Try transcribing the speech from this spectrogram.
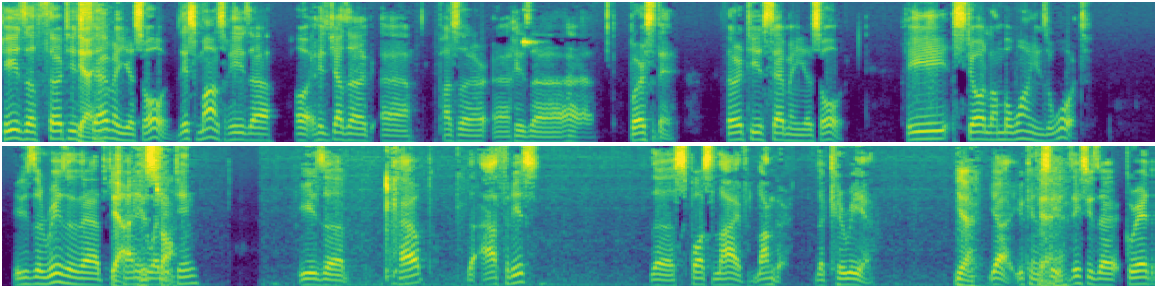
He is 37 yeah, years old. This month he's uh, oh, he's just uh, uh past uh, his uh, birthday. 37 years old. He still number one in the world. It is the reason that yeah, Chinese weightlifting is uh, help the athletes, the sports life longer, the career. Yeah. Yeah, you can yeah. see this is a great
